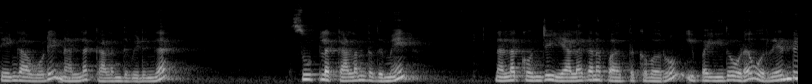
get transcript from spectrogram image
தேங்காவோடு நல்லா கலந்து விடுங்க. சூட்டில் கலந்ததுமே நல்லா கொஞ்சம் இலகன பதத்துக்கு வரும். இப்போ இதோட ஒரு ரெண்டு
